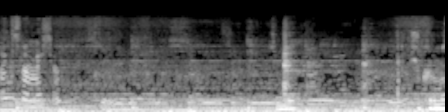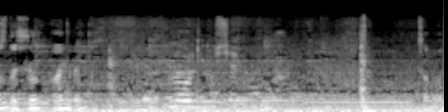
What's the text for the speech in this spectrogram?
Hangisinden başlayalım? Şimdi şu kırmızı da şu hangi renk? Mor gibi bir şey. Tamam.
